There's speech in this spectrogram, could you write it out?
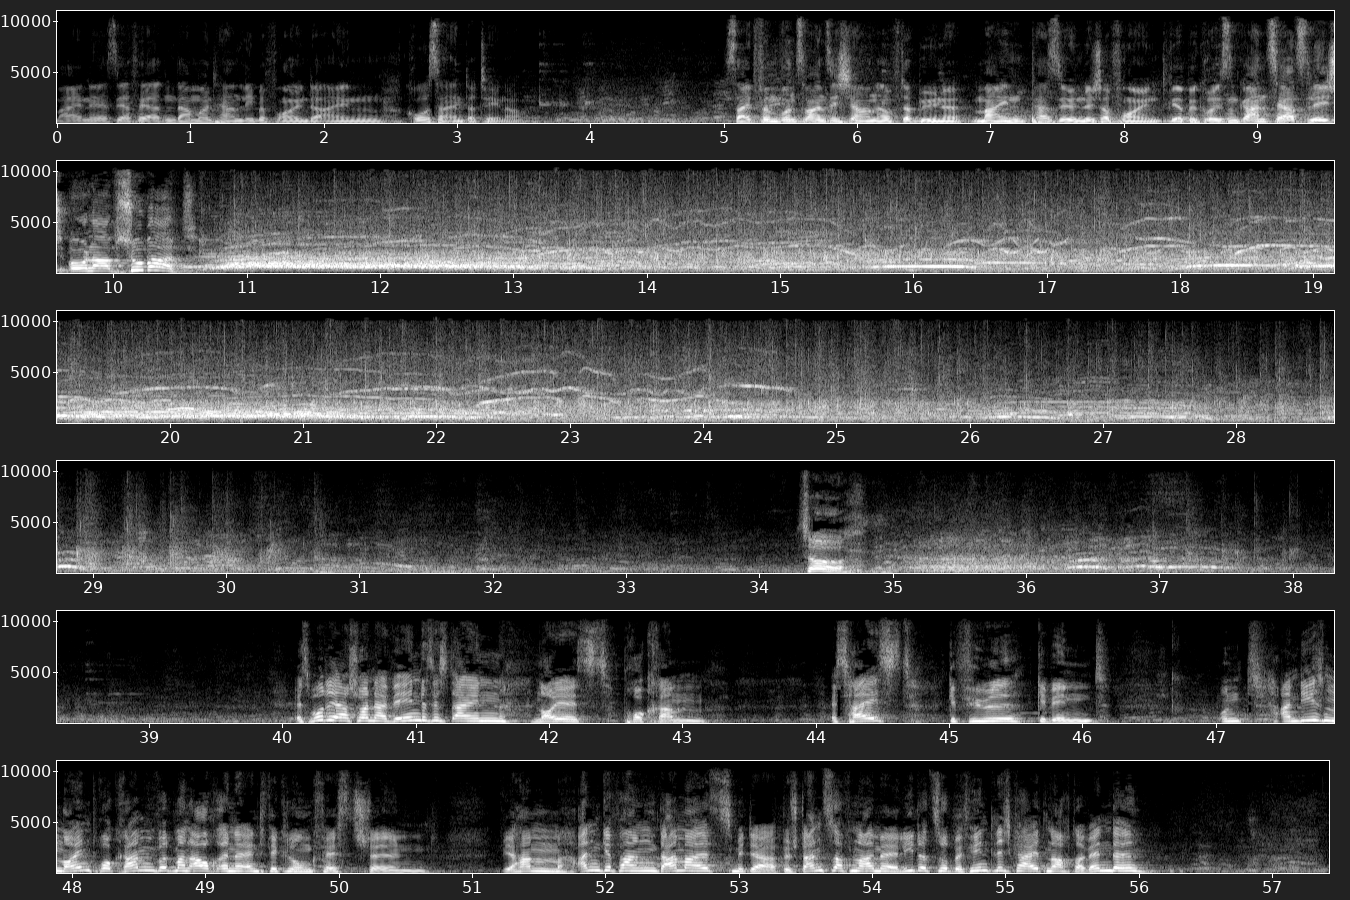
Meine sehr verehrten Damen und Herren, liebe Freunde, ein großer Entertainer. Seit 25 Jahren auf der Bühne, mein persönlicher Freund. Wir begrüßen ganz herzlich Olaf Schubert. So. Es wurde ja schon erwähnt, es ist ein neues Programm. Es heißt Gefühl gewinnt. Und an diesem neuen Programm wird man auch eine Entwicklung feststellen. Wir haben angefangen damals mit der Bestandsaufnahme Lieder zur Befindlichkeit nach der Wende.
